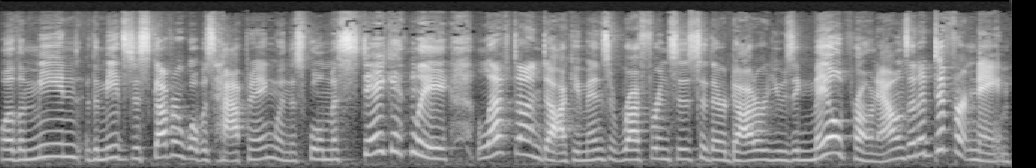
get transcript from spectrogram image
Well, the, mean, the Meads discovered what was happening when the school mistakenly left on documents references to their daughter using male pronouns and a different name.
